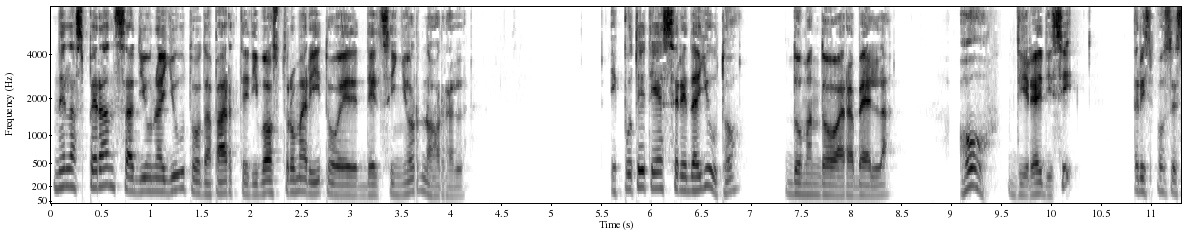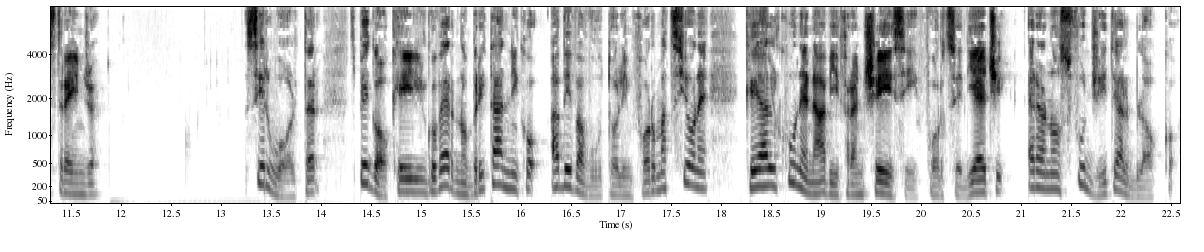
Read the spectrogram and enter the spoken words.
nella speranza di un aiuto da parte di vostro marito e del signor Norrell. E potete essere d'aiuto? domandò Arabella. Oh, direi di sì, rispose Strange. Sir Walter spiegò che il governo britannico aveva avuto l'informazione che alcune navi francesi, forse dieci, erano sfuggite al blocco.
